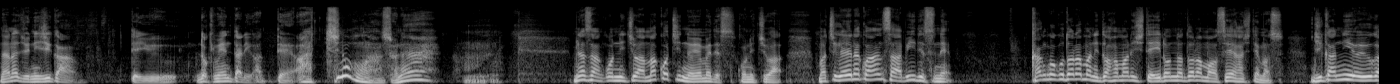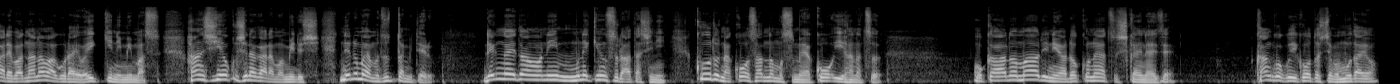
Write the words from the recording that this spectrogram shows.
72時間っていうドキュメンタリーがあってあっちの方なんですよね、うん、皆さんこんにちは。まこちんの嫁です。こんにちは。間違いなくアンサー B ですね。韓国ドラマにドハマりしていろんなドラマを制覇してます。時間に余裕があれば7話ぐらいは一気に見ます。半身よくしながらも見るし寝る前もずっと見てる。恋愛ドラマに胸キュンする私にクールな高3の娘はこう言い放つ。お母の周りにはろくなやつしかいないぜ。韓国行こうとしても無駄よ。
